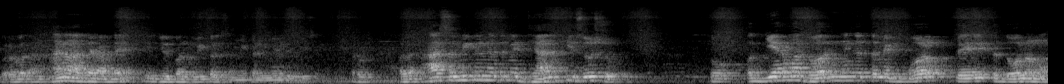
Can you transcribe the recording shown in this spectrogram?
બરોબર? અને આના આધારે આપણે વિદ્યુત ભારનું વિકલ સમીકરણ મેળવ્યું છે બરોબર? હવે આ સમીકરણને તમે ધ્યાનથી જોશો, તો 11મા ધોરણની અંદર તમે બળ પ્રેરિત દોલનો,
